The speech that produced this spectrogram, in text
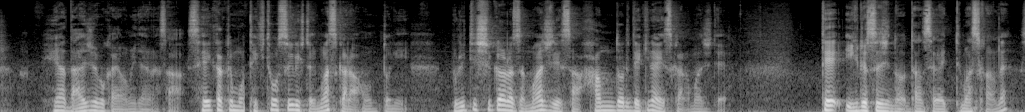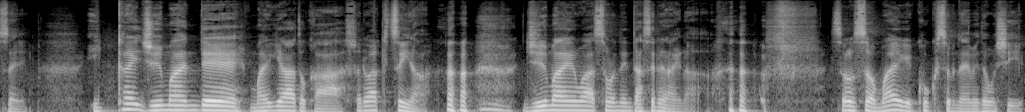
部屋大丈夫かよみたいなさ、性格も適当すぎる人いますから、本当に。ブリティッシュガールズはマジでさ、ハンドルできないですから、マジで。って、イギリス人の男性が言ってますからね、すでに。1回10万円で眉毛アートか、それはきついな。10万円はそれで出せれないな。そうそう、眉毛濃くするのやめてほしい。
